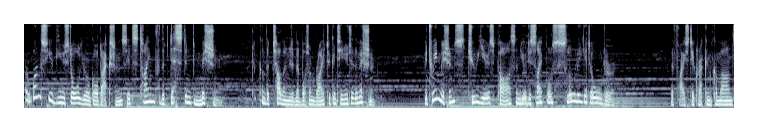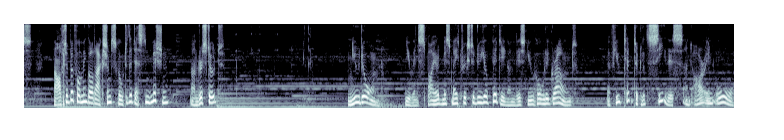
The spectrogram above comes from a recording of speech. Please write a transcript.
Once you've used all your god actions, it's time for the destined mission. Click on the challenge in the bottom right to continue to the mission. Between missions, two years pass and your disciples slowly get older. The feisty Kraken commands After performing god actions, go to the destined mission. Understood. New Dawn. You inspired Miss Matrix to do your bidding on this new holy ground. A few tentaclets see this and are in awe.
